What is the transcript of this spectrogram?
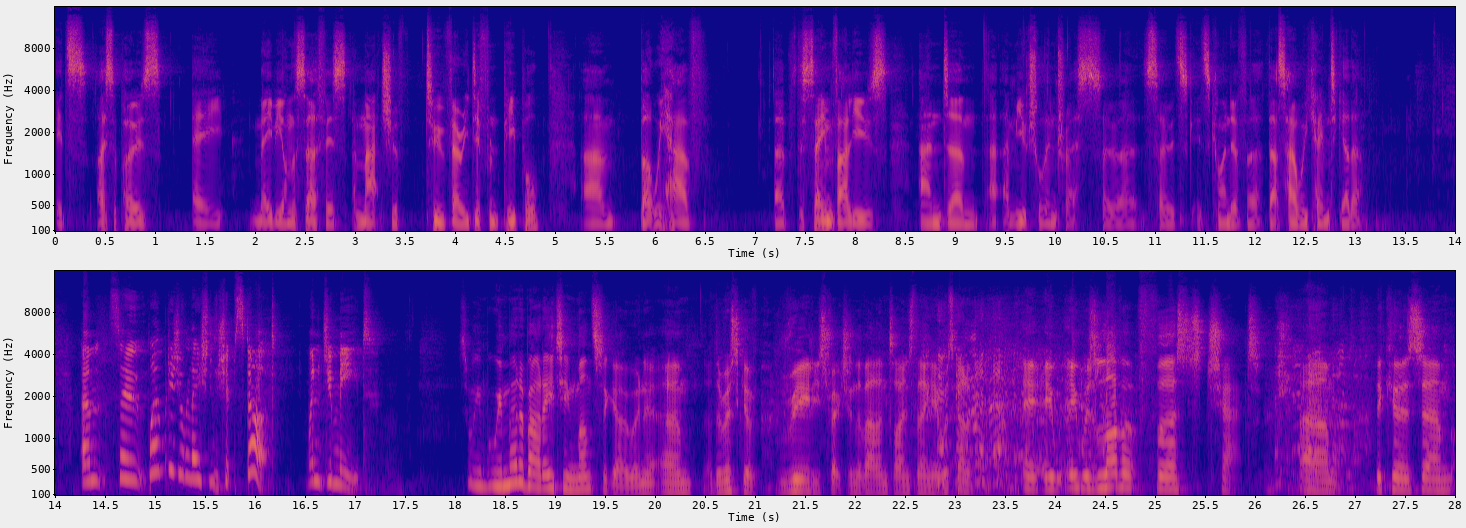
it's, I suppose, a maybe on the surface a match of two very different people, um, but we have uh, the same values and um, a, mutual interest. So, uh, so it's it's kind of uh, that's how we came together. Um, so, when did your relationship start? When did you meet? So we, we met about 18 months ago, and it, um, at the risk of really stretching the Valentine's thing, it was kind of it, it, it was love at first chat. Um, because um,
